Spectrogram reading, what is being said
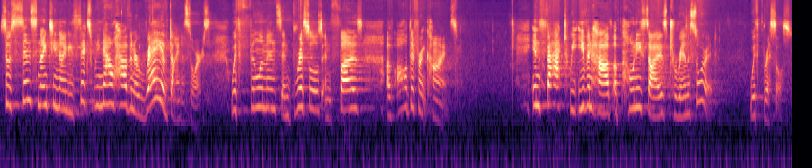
So since 1996, we now have an array of dinosaurs with filaments and bristles and fuzz of all different kinds. In fact, we even have a pony-sized tyrannosaurid with bristles.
